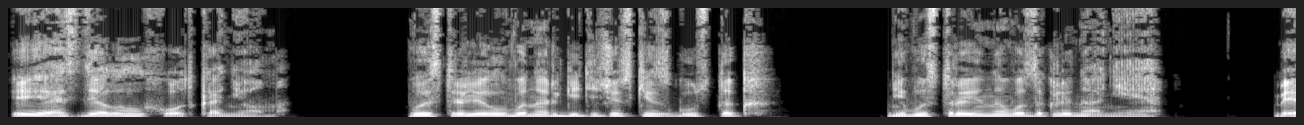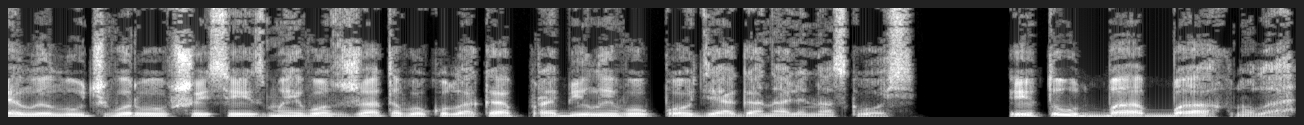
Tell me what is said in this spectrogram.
и я сделал ход конем. Выстрелил в энергетический сгусток невыстроенного заклинания. Белый луч, вырвавшийся из моего сжатого кулака, пробил его по диагонали насквозь. И тут бах-бахнуло.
